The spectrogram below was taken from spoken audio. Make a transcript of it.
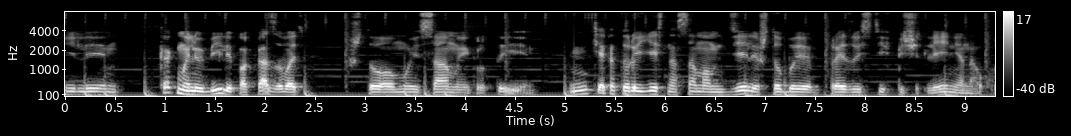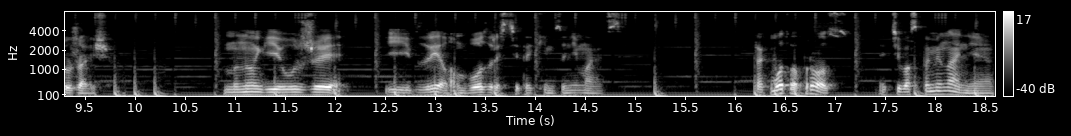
Или как мы любили показывать, что мы самые крутые. Не те, которые есть на самом деле, чтобы произвести впечатление на окружающих. Многие уже и в зрелом возрасте таким занимаются. Так вот вопрос. Эти воспоминания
